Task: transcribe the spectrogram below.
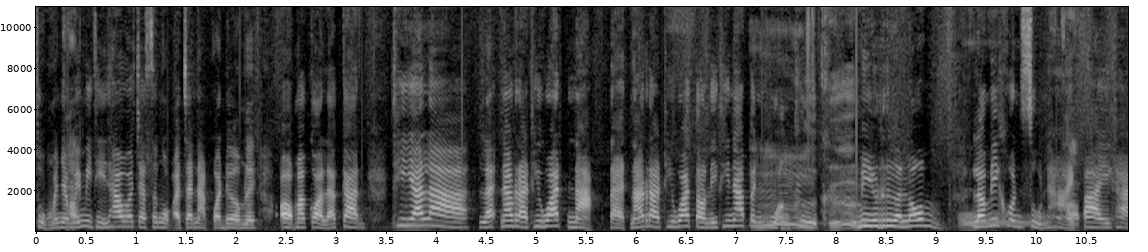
สุมมันยังครับ ไม่มีทีท่าว่าจะสงบอาจจะหนักกว่าเดิมเลย ออกมาก่อนแล้วกัน ที่ยะลาและนราธิวาสหนัก แต่นราธิวาสตอนนี้ที่น่าเป็นห่วงอืมคือ คือ มีเรือล่ม โอ้แล้วมีคนสูญหายครับ ไปค่ะ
